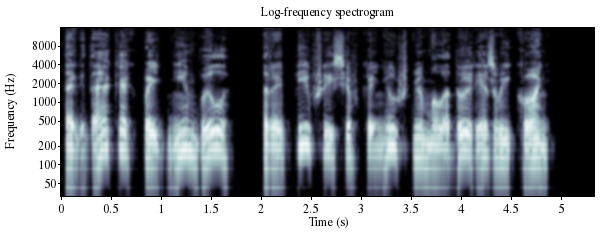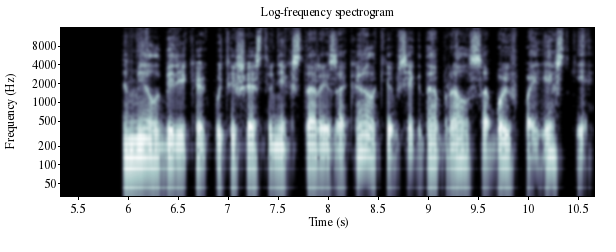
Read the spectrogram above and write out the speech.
тогда как под ним был торопившийся в конюшню молодой резвый конь, Мелбери, как путешественник старой закалки, всегда брал с собой в поездки,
